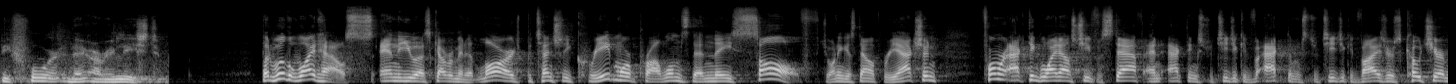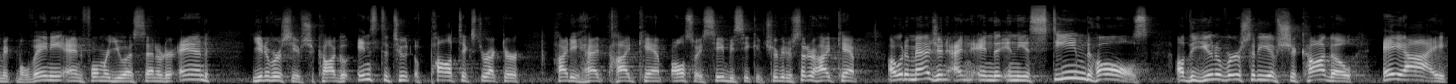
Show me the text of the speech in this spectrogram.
before they are released. But will the White House and the U.S. government at large potentially create more problems than they solve? Joining us now with reaction, former acting White House Chief of Staff and acting strategic, Actum Strategic Advisors co-chair Mick Mulvaney and former U.S. Senator and University of Chicago Institute of Politics Director Heidi Heitkamp, also a CNBC contributor. Senator Heitkamp, I would imagine in the, in the esteemed halls of the University of Chicago, AI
